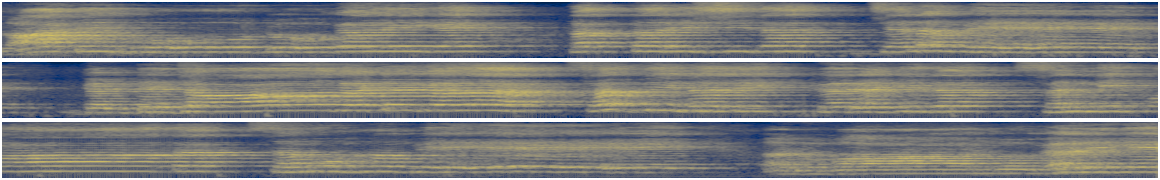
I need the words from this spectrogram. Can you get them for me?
ಲಾಟಿ ಬೂಟುಗಳಿಗೆ ತತ್ತರಿಸಿದ ಜನವೇ ಗಡ್ಡೆ ಜಾಗಟೆಗಳ ಸದ್ದಿನಲ್ಲಿ ಕರಗಿದ ಸನ್ನಿಪಾತ ಸಮೂಹವೇ ಅನುಬಾಂಬುಗಳಿಗೆ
